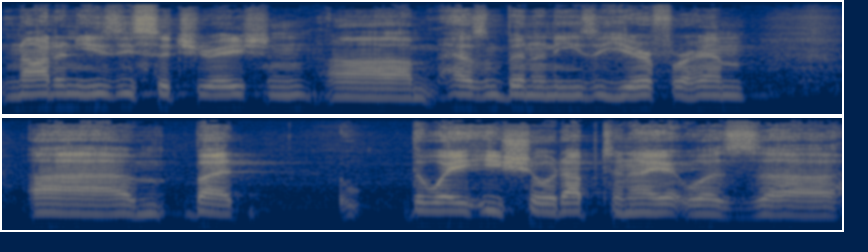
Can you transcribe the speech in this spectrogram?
not an easy situation. Um, hasn't been an easy year for him, um, but the way he showed up tonight was uh,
